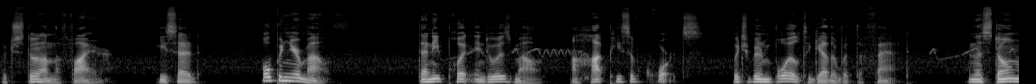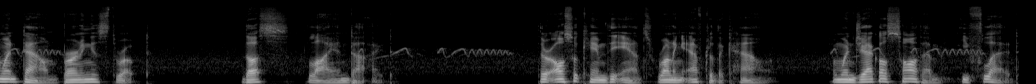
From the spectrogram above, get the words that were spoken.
which stood on the fire, he said, Open your mouth. Then he put into his mouth a hot piece of quartz, which had been boiled together with the fat, and the stone went down, burning his throat. Thus Lion died. There also came the ants running after the cow, and when Jackal saw them, he fled.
